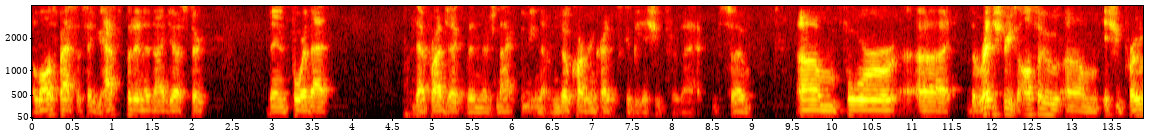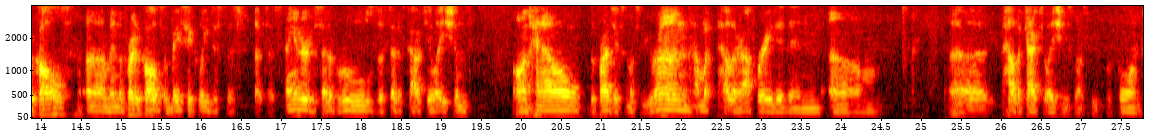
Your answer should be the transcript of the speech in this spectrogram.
a law is passed that said you have to put in a digester, then for that that project, then there's not, you know, no carbon credits could be issued for that. So um, for uh, the registries also um, issue protocols, um, and the protocols are basically just a, that's a standard a set of rules, a set of calculations on how the projects must be run, how much, how they're operated, and um, uh, how the calculations must be performed.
